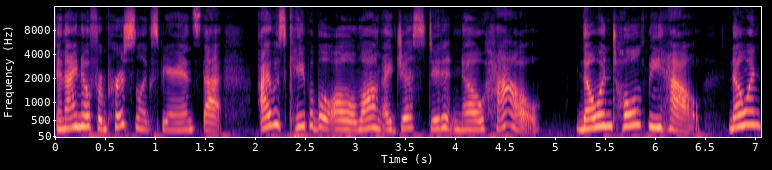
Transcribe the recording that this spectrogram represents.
And I know from personal experience that I was capable all along. I just didn't know how. No one told me how. No one,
